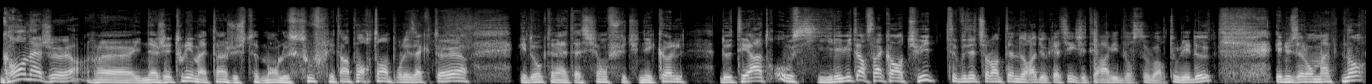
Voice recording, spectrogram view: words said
grand nageur. Euh, il nageait tous les matins justement. Le souffle est important pour les acteurs et donc la natation fut une école de théâtre aussi. Il est 8h58. Vous êtes sur l'antenne de Radio Classique. J'étais ravi de vous recevoir tous les deux. Et nous allons maintenant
